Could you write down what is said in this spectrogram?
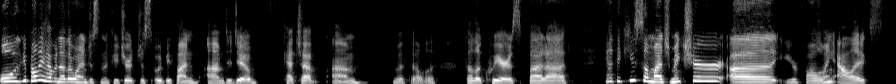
well, we could probably have another one just in the future. Just it would be fun um, to do catch up um, with all the fellow queers. But uh, yeah, thank you so much. Make sure uh, you're following Alex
